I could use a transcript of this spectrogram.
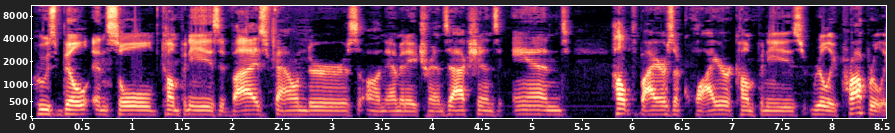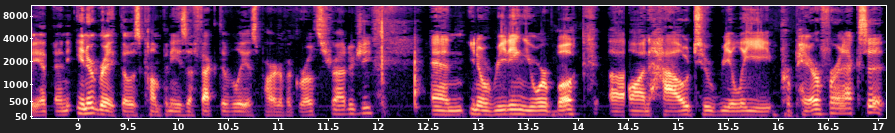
who's built and sold companies, advised founders on M&A transactions, and helped buyers acquire companies really properly and, integrate those companies effectively as part of a growth strategy. And you know, reading your book uh, on how to really prepare for an exit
